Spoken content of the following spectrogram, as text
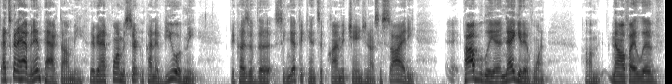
that's going to have an impact on me. They're going to form a certain kind of view of me because of the significance of climate change in our society, eh, probably a negative one. Um, now, if I live,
